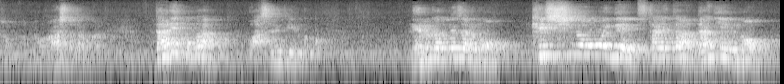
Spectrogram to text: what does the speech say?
そんな話しただろうか。誰もが忘れていること。ネルカドネザルも決死の思いで伝えたダニエルの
